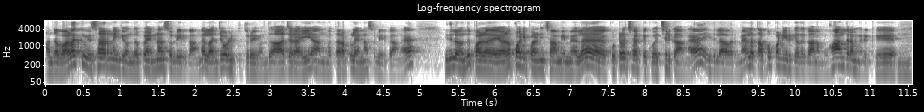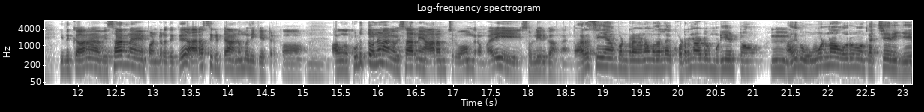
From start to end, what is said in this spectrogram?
அந்த வழக்கு விசாரணைக்கு வந்தப்ப என்ன சொல்லியிருக்காங்க? லஞ்ச ஒழிப்புத்துறை வந்து ஆஜராகி அவங்க தரப்புல என்ன சொல்லியிருக்காங்க? இதுல வந்து பல எடப்பாடி பழனிசாமி மேல குற்றச்சாட்டுக்கு வச்சிருக்காங்க. இதுல அவர் மேல தப்பு பண்ணியிருக்கிறதுக்கான முகாந்திரம் இருக்கு. ம். இதுக்கான விசாரணை பண்றதுக்கு அரசு கிட்ட அனுமதி கேட்டிருக்கோம். அவங்க கொடுத்தோன்னே நாங்க விசாரணையை ஆரம்பிச்சிருவோங்கிற மாதிரி சொல்லியிருக்காங்க. அரசு ஏன் பண்றாங்கன்னா முதல்ல கொடநாடு முடியட்டும். அதுக்கு ஒவ்வொன்றா வரும் கச்சேரிக்கு.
